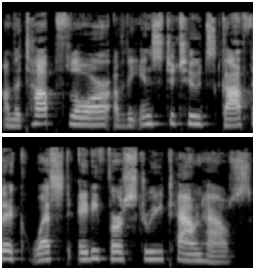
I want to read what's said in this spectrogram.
on the top floor of the Institute's Gothic West 81st Street townhouse,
